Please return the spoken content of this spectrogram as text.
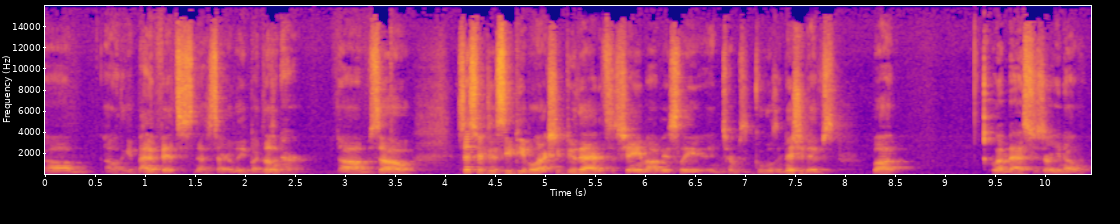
Um, I don't think it benefits necessarily, but it doesn't hurt. Um, so it's interesting to see people actually do that. It's a shame, obviously, in terms of Google's initiatives, but webmasters are, you know,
